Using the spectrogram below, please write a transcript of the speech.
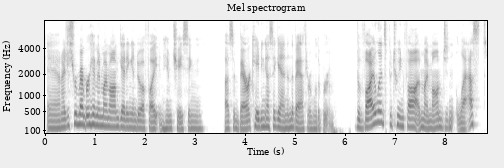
And I just remember him and my mom getting into a fight and him chasing us and barricading us again in the bathroom with a broom. The violence between Fa and my mom didn't last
